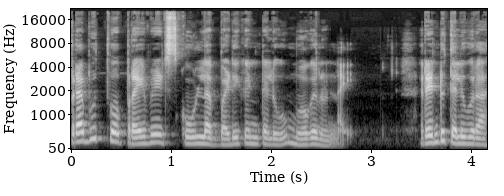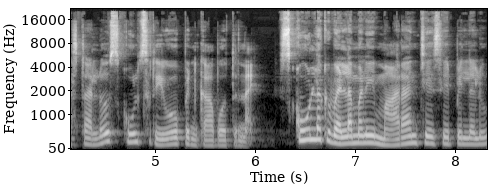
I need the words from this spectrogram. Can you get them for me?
ప్రభుత్వ ప్రైవేట్ స్కూళ్ళ బడి గంటలు మోగనున్నాయి. రెండు తెలుగు రాష్ట్రాల్లో స్కూల్స్ రీఓపెన్ కాబోతున్నాయి. స్కూళ్ళకు వెళ్ళమని మారాన్ చేసే పిల్లలు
